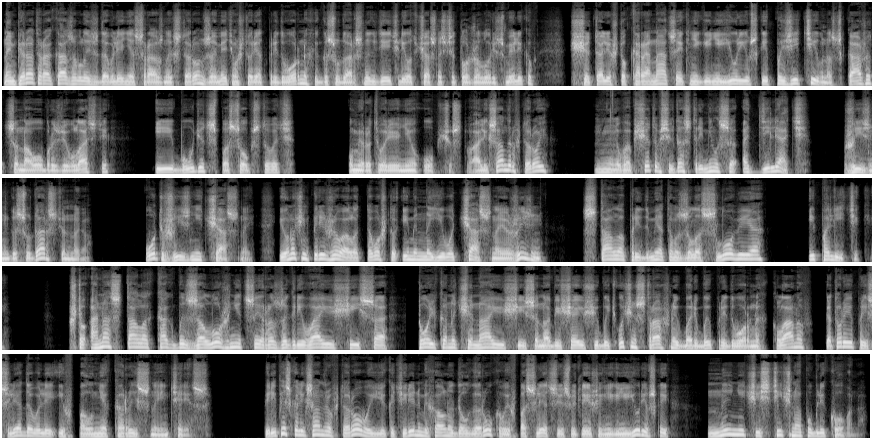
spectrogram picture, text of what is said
На императора оказывалось давление с разных сторон. Заметим, что ряд придворных и государственных деятелей, вот в частности тот же Лорис Меликов, считали, что коронация княгини Юрьевской позитивно скажется на образе власти и будет способствовать умиротворению общества. Александр II вообще-то всегда стремился отделять жизнь государственную от жизни частной. И он очень переживал от того, что именно его частная жизнь стала предметом злословия и политики, что она стала как бы заложницей разогревающейся, только начинающейся, но обещающей быть очень страшной борьбы придворных кланов которые преследовали и вполне корыстные интересы. Переписка Александра II и Екатерины Михайловны Долгоруковой, впоследствии светлейшей княгини Юрьевской, ныне частично опубликована.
